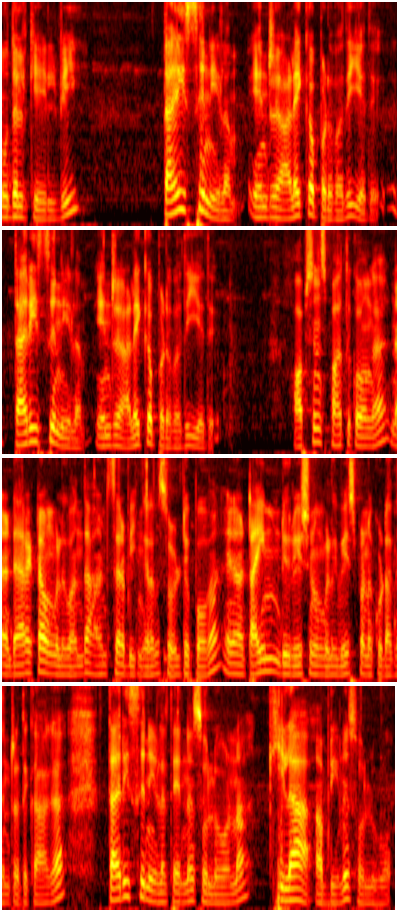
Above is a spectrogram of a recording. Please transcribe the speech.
முதல் கேள்வி தரிசு நிலம் என்று அழைக்கப்படுவது எது? தரிசு நிலம் என்று அழைக்கப்படுவது எது? ஆப்ஷன்ஸ் பார்த்துக்கோங்க. நான் டேரெக்டாக உங்களுக்கு வந்து ஆன்சர் அப்படிங்கிறத சொல்லிட்டு போவேன். ஏன்னா டைம் டியூரேஷன் உங்களுக்கு வேஸ்ட் பண்ணக்கூடாதுன்றதுக்காக தரிசு நிலத்தை என்ன சொல்லுவோம்னா கிலா அப்படின்னு சொல்லுவோம்.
